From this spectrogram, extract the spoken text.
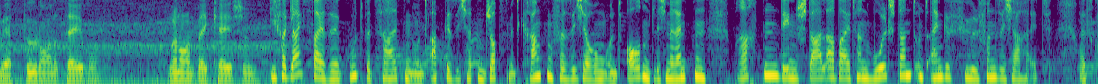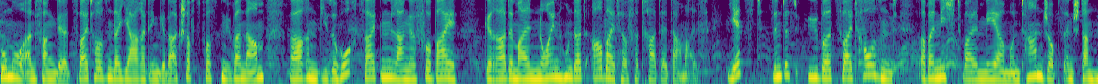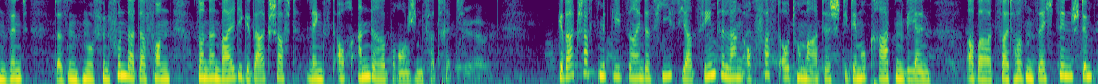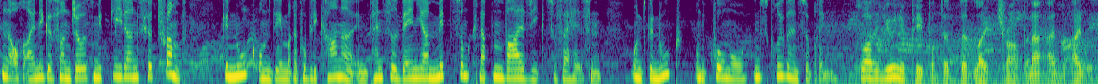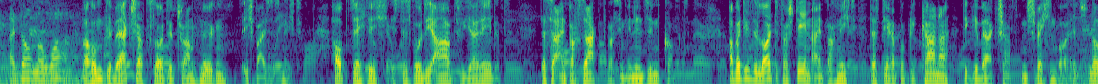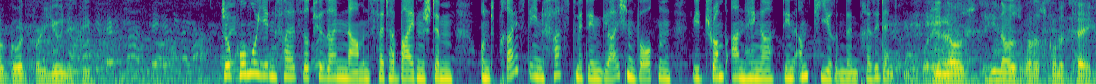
Die vergleichsweise gut bezahlten und abgesicherten Jobs mit Krankenversicherung und ordentlichen Renten brachten den Stahlarbeitern Wohlstand und ein Gefühl von Sicherheit. Als Como Anfang der 2000er Jahre den Gewerkschaftsposten übernahm, waren diese Hochzeiten lange vorbei. Gerade mal 900 Arbeiter vertrat er damals. Jetzt sind es über 2000, aber nicht, weil mehr Montanjobs entstanden sind, das sind nur 500 davon, sondern weil die Gewerkschaft längst auch andere Branchen vertritt. Gewerkschaftsmitglied sein, das hieß jahrzehntelang auch fast automatisch die Demokraten wählen. Aber 2016 stimmten auch einige von Joes Mitgliedern für Trump. Genug, um dem Republikaner in Pennsylvania mit zum knappen Wahlsieg zu verhelfen und genug, um Como ins Grübeln zu bringen. Warum Gewerkschaftsleute Trump mögen, ich weiß es nicht. Hauptsächlich ist es wohl die Art, wie er redet, dass er einfach sagt, was ihm in den Sinn kommt. Aber diese Leute verstehen einfach nicht, dass die Republikaner die Gewerkschaften schwächen wollen. It's no good for union people. Joe Como jedenfalls wird für seinen Namensvetter Biden stimmen und preist ihn fast mit den gleichen Worten wie Trump-Anhänger den amtierenden Präsidenten. He knows, he knows what it's going to take.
